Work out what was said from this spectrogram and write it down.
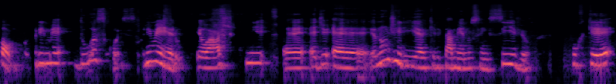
Bom, prime... duas coisas. Primeiro, eu acho que é, é de, é, eu não diria que ele está menos sensível, porque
